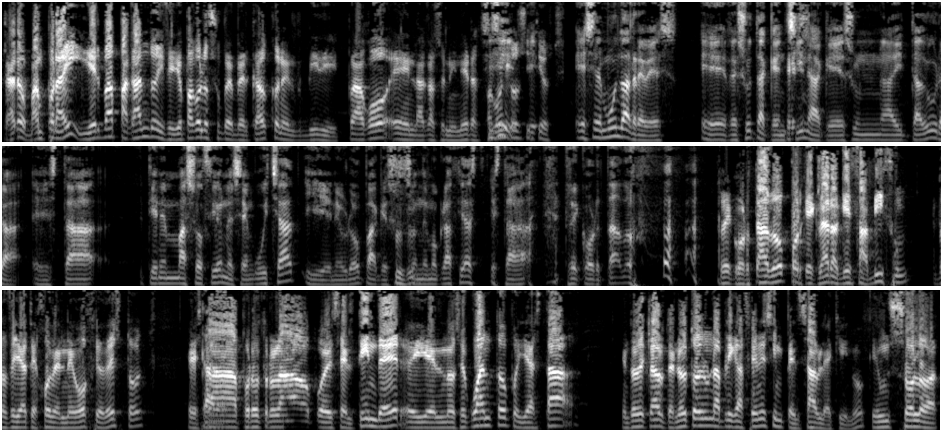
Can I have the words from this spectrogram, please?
claro, van por ahí y él va pagando, dice, yo pago en los supermercados con el Bidi, pago en las gasolineras, Sí, pago en sí, todos y- sitios. es el mundo al revés. Eh, resulta que en Es- China, que es una dictadura, está tienen más opciones en WeChat y en Europa, que son democracias, está recortado. recortado, porque claro, aquí está Bizum, entonces ya te jode el negocio de estos. Está Claro. por otro lado, pues el Tinder y el no sé cuánto, pues ya está. Entonces, claro, tener todo en una aplicación es impensable aquí, ¿no? Que un solo,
